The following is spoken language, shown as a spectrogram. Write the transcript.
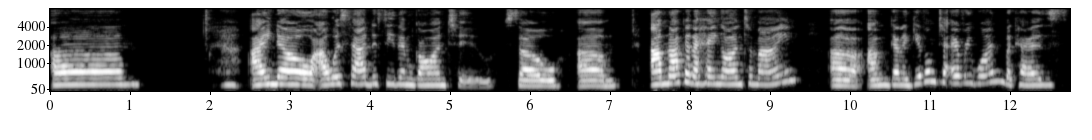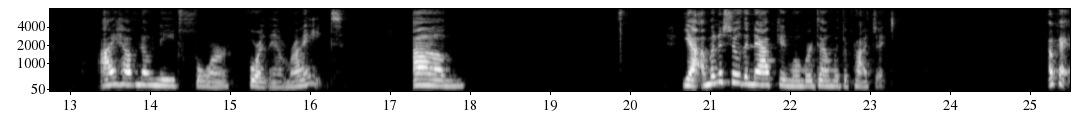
Um, I know. I was sad to see them gone too. So, um, I'm not going to hang on to mine. Uh, I'm going to give them to everyone because I have no need for for them, right? Um, yeah, I'm going to show the napkin when we're done with the project. Okay,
